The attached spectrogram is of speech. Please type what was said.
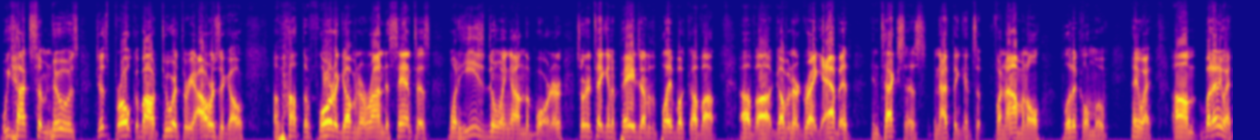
We got some news just broke about two or three hours ago about the Florida governor Ron DeSantis, what he's doing on the border, sort of taking a page out of the playbook of uh, of uh, Governor Greg Abbott in Texas. I mean, I think it's a phenomenal political move. Anyway, um, but anyway,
